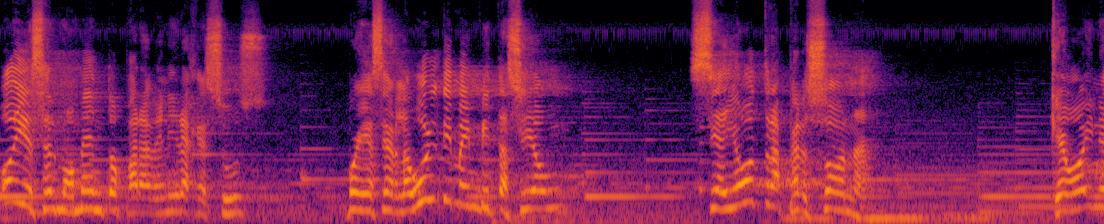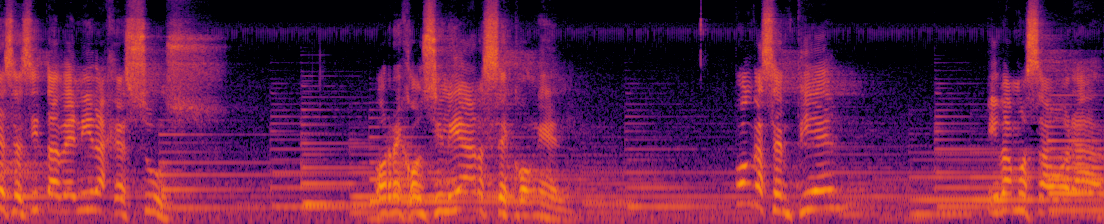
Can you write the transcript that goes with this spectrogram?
Hoy es el momento para venir a Jesús. Voy a hacer la última invitación. Si hay otra persona que hoy necesita venir a Jesús o reconciliarse con Él, póngase en pie y vamos a orar.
